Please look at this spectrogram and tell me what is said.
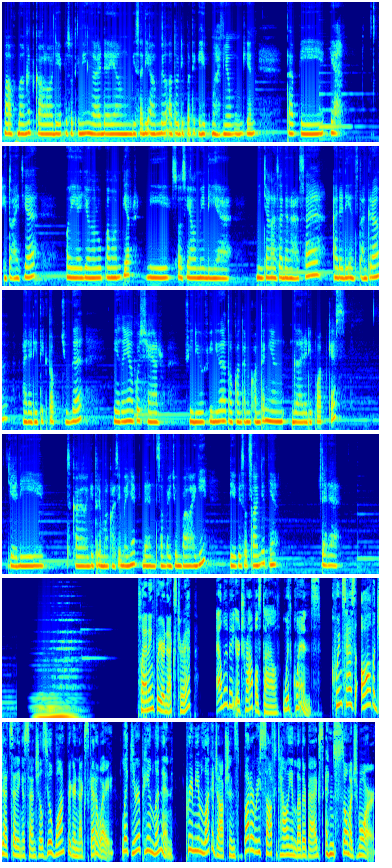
Maaf banget kalau di episode ini nggak ada yang bisa diambil atau dipetik hikmahnya mungkin. Tapi ya, itu aja. Oh iya, jangan lupa mampir di sosial media Bincang Asa dan Rasa, ada di Instagram, ada di TikTok juga. Biasanya aku share video-video atau konten-konten yang nggak ada di podcast. Jadi Sekali lagi terima kasih banyak dan sampai jumpa lagi di episode selanjutnya. Dadah. Planning for your next trip? Elevate your travel style with Quince. Quince has all the jet-setting essentials you'll want for your next getaway, like European linen, premium luggage options, buttery soft Italian leather bags, and so much more.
